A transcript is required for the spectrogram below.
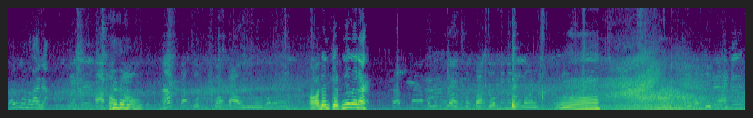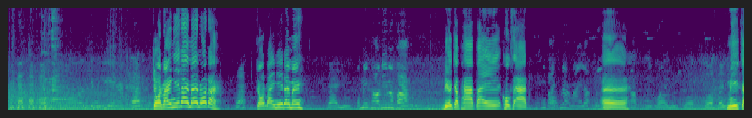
เอ้ยทำอะไรเนี่ยหาของเก่าฮะสะสมของเก่าอยู่อ๋อเดินเก็บนี้เลยนะครับมาก็อย่างนี้แหละสะสมนิดๆหน่อยอืม จอดไว้อย่างนี้ได้ไหมรถอะ ฮะจอดไว้อย่างนี้ได้ไหม ได้อยู่ผมมีข่าวดีมาฝากเดี๋ยวจะพาไปโคกสะอาด ได้เครื่องใหม่แล้วเออ ครับมีคนได้อยู่จอดจอดไว้มีใจ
